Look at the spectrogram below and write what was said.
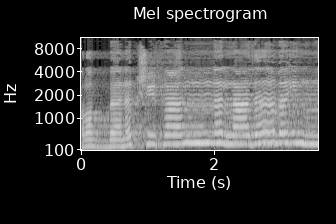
رَبَّنَا اكْشِفْ عَنَّا الْعَذَابَ إِنَّا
